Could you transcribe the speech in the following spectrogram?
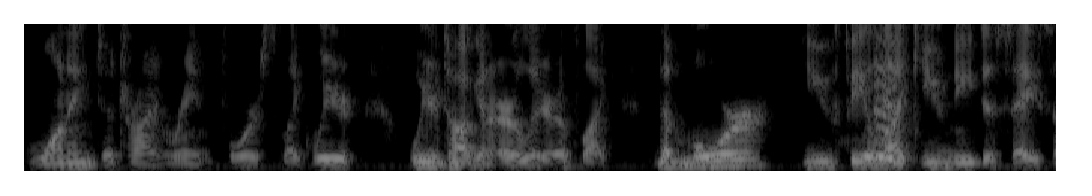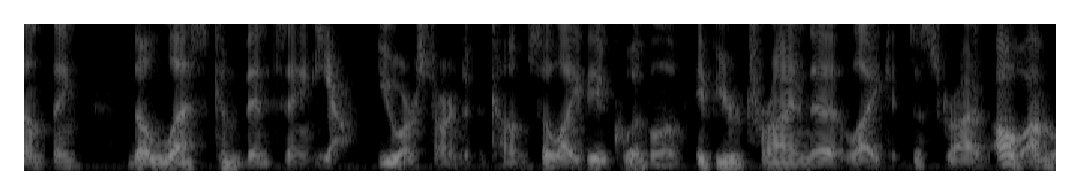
wanting to try and reinforce like we are we were talking earlier of like the more you feel Hmm. like you need to say something the less convincing Yeah. you are starting to become so like the equivalent of if you're trying to like describe oh i'm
